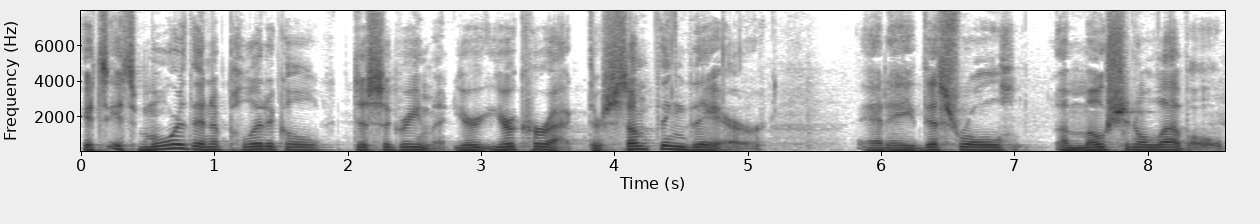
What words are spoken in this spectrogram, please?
it's it's more than a political disagreement. You're you're correct. There's something there at a visceral, emotional level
